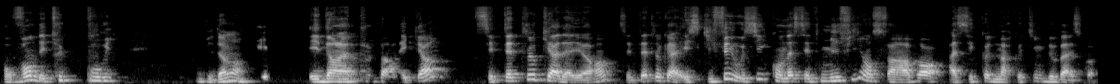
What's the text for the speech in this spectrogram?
pour vendre des trucs pourris. Évidemment. et dans la plupart des cas, c'est peut-être le cas d'ailleurs. Hein. C'est peut-être le cas. Et ce qui fait aussi qu'on a cette méfiance par rapport à ces codes marketing de base. Quoi.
